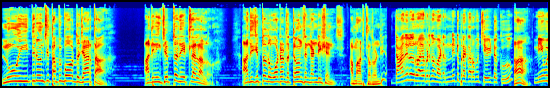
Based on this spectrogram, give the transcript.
నువ్వు ఇది నుంచి తప్పిపోవద్దు జాగ్రత్త. అది నీకు చెప్తుంది ఎట్లా వెళ్ళాలో అది చెప్తుంది what are the terms and conditions ఆ మాట చదవండి. దానిలో రాయబడిన వాటన్నిటి ప్రకారం చేయుటకు నీవు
